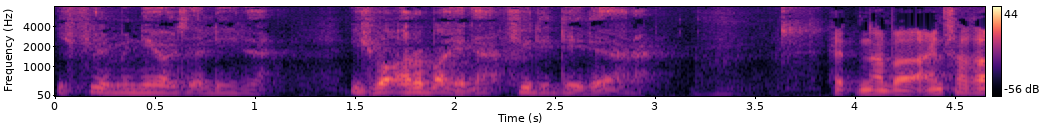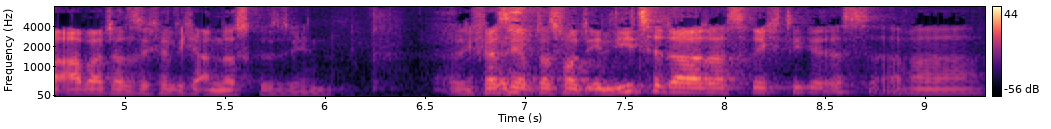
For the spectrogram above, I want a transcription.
ich fühle mich nie als Elite. Ich war Arbeiter für die DDR. Hätten aber einfache Arbeiter sicherlich anders gesehen. Also ich weiß nicht, ob das Wort Elite da das Richtige ist, aber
